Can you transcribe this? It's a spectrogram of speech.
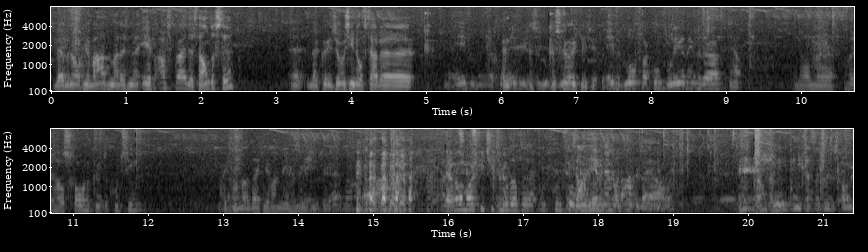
we hebben nog geen water, maar dat is dan even afspuiten, dat is het handigste. Eh, dan kun je zo zien of daar eh, Even, eh, een, gewoon even, een, een scheurtje in zit. even het loopvlak controleren inderdaad. Ja. En dan uh, dan is het al schoon, dan kun je het ook goed zien. Maar ik denk wel dat je wel een heel leuk ziet. Ja, wel een mooi fietsje Je moet dat uh, moet goed Ik zal er even een water bij halen. Oh nee, en die gaat straks met de schone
